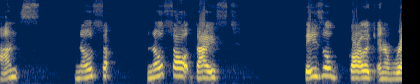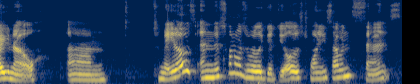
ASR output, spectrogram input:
Hunt's no, so no salt diced basil, garlic, and oregano um, tomatoes. And this one was a really good deal. It was 27 cents.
